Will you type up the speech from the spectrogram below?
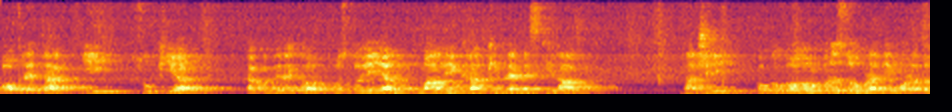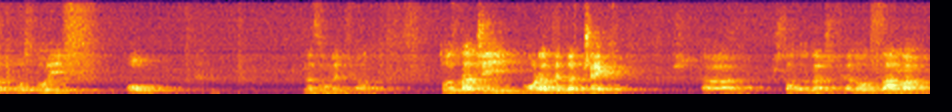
pokreta i cukija, kako bi rekao, postoji jedan mali i kratki vremenski razlog. Znači, koliko god on brzo uradi, mora da postoji ovo. Razumete, da? To znači, morate da čekate. šta to znači? Kad on zamahne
